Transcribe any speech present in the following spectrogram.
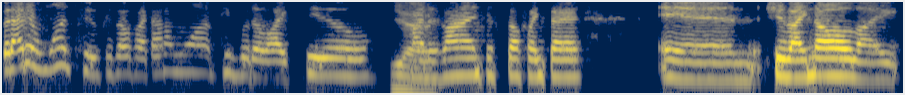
but I didn't want to because I was like, I don't want people to like steal yeah. my designs and stuff like that. And she's like, no, like,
